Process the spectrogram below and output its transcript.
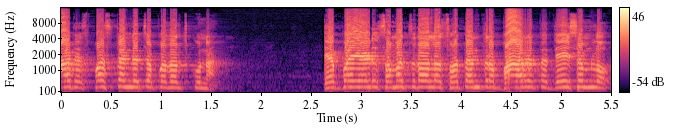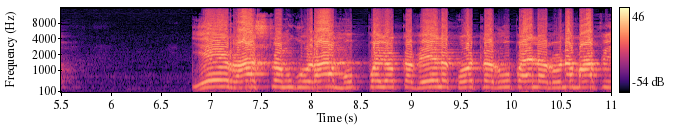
మాట స్పష్టంగా చెప్పదలుచుకున్నా. డెబ్బై ఏడు సంవత్సరాల స్వతంత్ర భారతదేశంలో ఏ రాష్ట్రం కూడా ముప్పై ఒక్క వేల కోట్ల రూపాయల రుణమాఫీ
